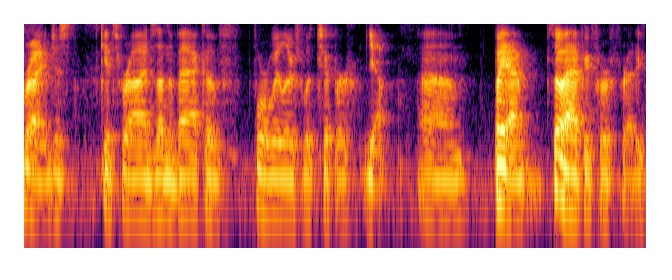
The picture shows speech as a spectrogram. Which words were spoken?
right, just gets rides on the back of four wheelers with Chipper. Yeah, But yeah, so happy for Freddie.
